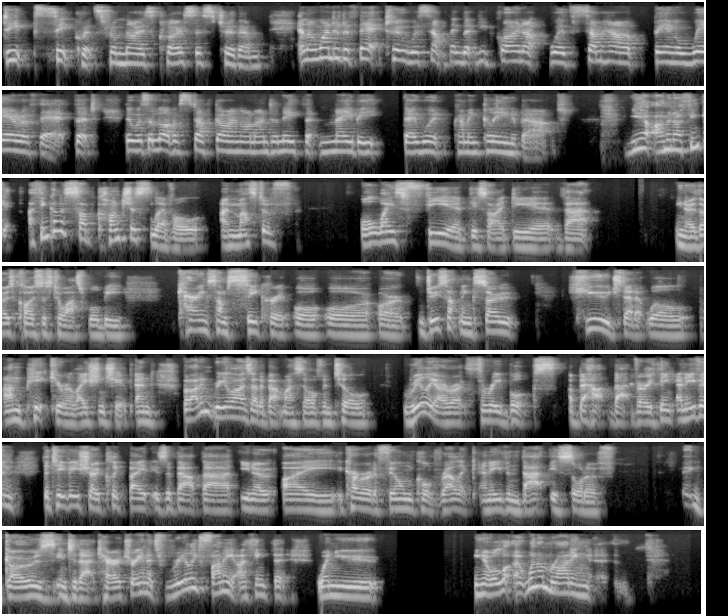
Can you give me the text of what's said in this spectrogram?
deep secrets from those closest to them. And I wondered if that too was something that you'd grown up with, somehow being aware of that, that there was a lot of stuff going on underneath that maybe they weren't coming clean about. Yeah, I mean, I think I think on a subconscious level, I must have always feared this idea that you know those closest to us will be carrying some secret or or or do something so huge that it will unpick your relationship. And but I didn't realize that about myself until really I wrote three books about that very thing. And even the TV show Clickbait is about that. You know, I co-wrote a film called Relic, and even that is sort of goes into that territory. And it's really funny. I think that when you, you know, a lot, when I'm writing,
